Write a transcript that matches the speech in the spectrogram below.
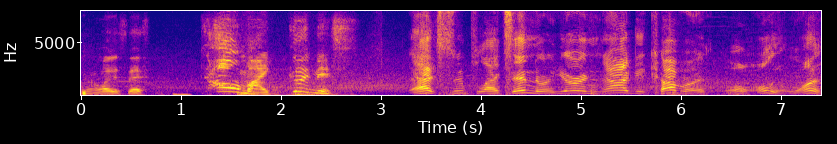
Now what is this? Oh my goodness! Back suplex into a Uranagi cover, and oh, only a one.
